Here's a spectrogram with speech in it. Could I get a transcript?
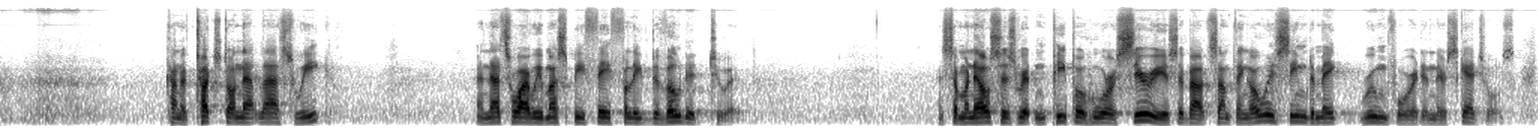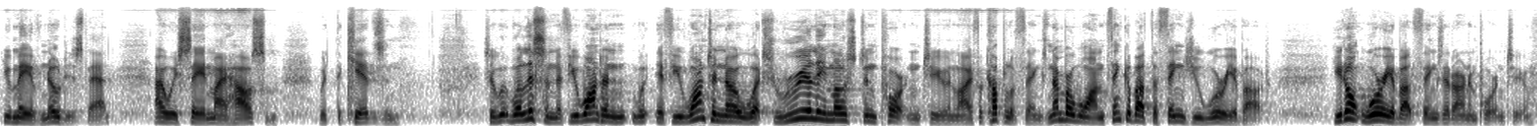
Kind of touched on that last week. And that's why we must be faithfully devoted to it. And someone else has written people who are serious about something always seem to make room for it in their schedules. You may have noticed that. I always say in my house with the kids and so, well, listen, if you, want to, if you want to know what's really most important to you in life, a couple of things. Number one, think about the things you worry about. You don't worry about things that aren't important to you.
